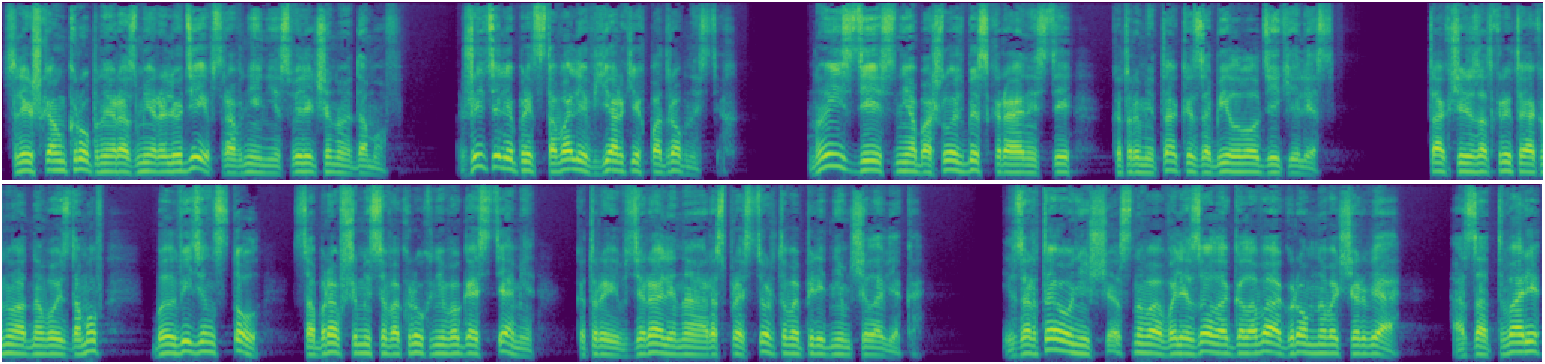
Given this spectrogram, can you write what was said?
слишком крупные размеры людей в сравнении с величиной домов жители представали в ярких подробностях. Но и здесь не обошлось без крайностей, которыми так изобиловал дикий лес. Так через открытое окно одного из домов был виден стол, собравшимися вокруг него гостями, которые взирали на распростертого перед ним человека. Изо рта у несчастного вылезала голова огромного червя, а зад твари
